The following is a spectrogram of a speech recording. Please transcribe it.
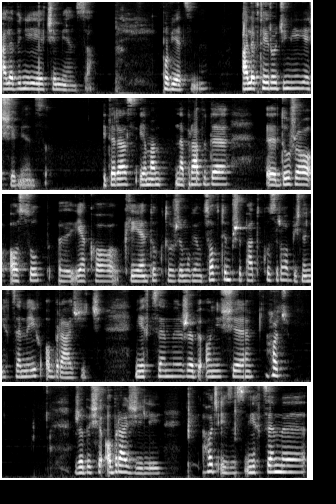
ale Wy nie jecie mięsa. Powiedzmy ale w tej rodzinie je się mięso. I teraz ja mam naprawdę y, dużo osób jako klientów, którzy mówią, co w tym przypadku zrobić. No nie chcemy ich obrazić. Nie chcemy, żeby oni się, choć, żeby się obrazili. Choć nie chcemy,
